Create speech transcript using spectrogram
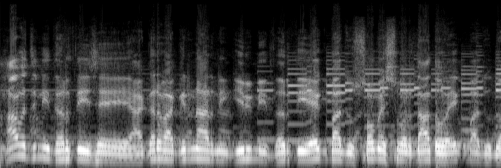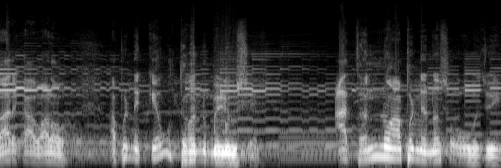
હાવજની ધરતી છે, આ ગરવા ગિરનારની ગીરની ધરતી, એક બાજુ સોમેશ્વર દાદો, એક બાજુ દ્વારકા વાળો. આપણને કેવું ધન મળ્યું છે? આ ધનનો આપણને નશો હોવો જોઈએ.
